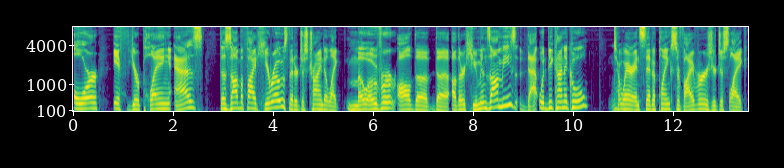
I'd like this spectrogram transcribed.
Or if you're playing as the zombified heroes that are just trying to like mow over all the the other human zombies, that would be kind of cool. To mm. where instead of playing survivors, you're just like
